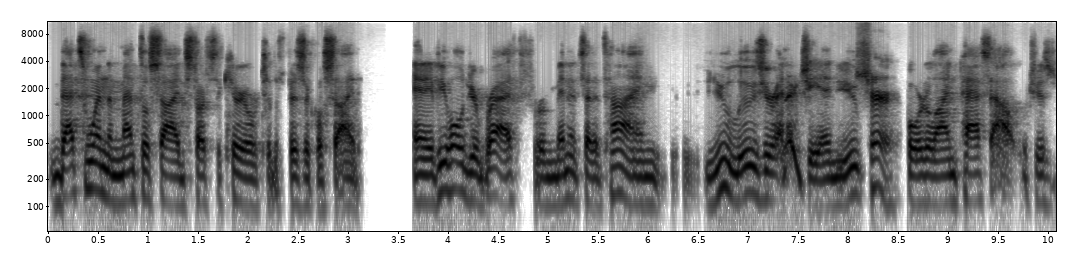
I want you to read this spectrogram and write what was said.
That's when the mental side starts to carry over to the physical side. And if you hold your breath for minutes at a time, you lose your energy and you sure. borderline pass out, which is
